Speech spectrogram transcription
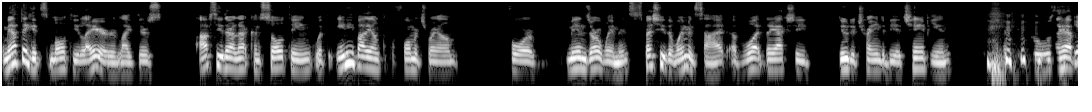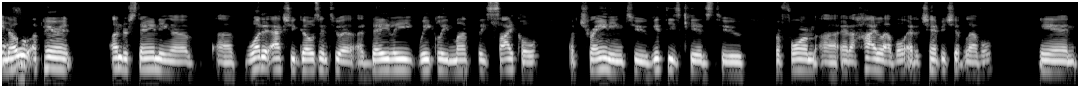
I mean, I think it's multi-layer. Like there's obviously they're not consulting with anybody on the performance realm for men's or women's, especially the women's side of what they actually do to train to be a champion. they have yes. no apparent understanding of uh, what it actually goes into a, a, daily, weekly, monthly cycle of training to get these kids to perform uh, at a high level, at a championship level. And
